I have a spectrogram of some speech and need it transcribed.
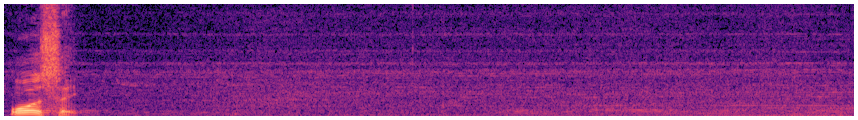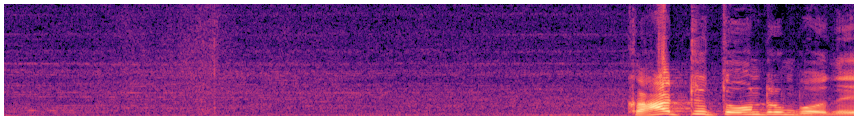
ஓசை. காற்று தோன்றும் போது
